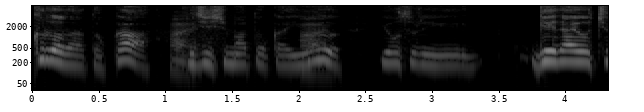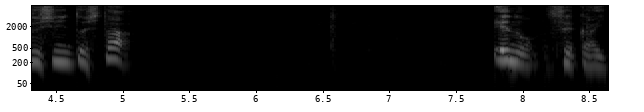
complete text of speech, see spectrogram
黒田とかはい。藤島とかいう、はい。要するに芸大を中心とした絵の世界っ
